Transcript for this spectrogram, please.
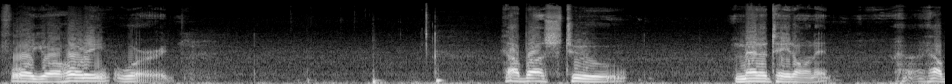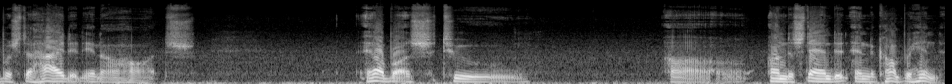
for your holy word. Help us to meditate on it. Help us to hide it in our hearts. Help us to uh, understand it and to comprehend it.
